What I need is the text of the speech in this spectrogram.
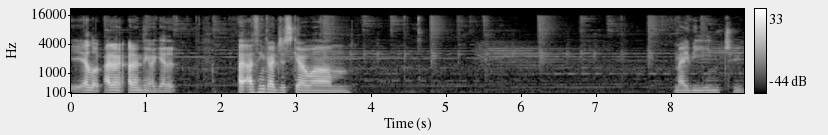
Yeah, look, I don't, I don't think I get it. I, I think I just go, um, maybe into.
